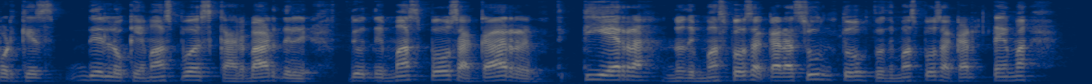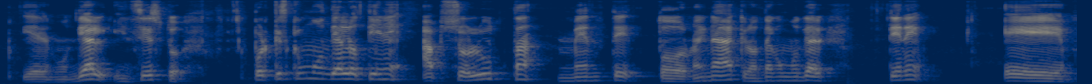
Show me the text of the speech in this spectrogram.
porque es de lo que más puedo escarbar, de, donde más puedo sacar tierra, donde más puedo sacar asunto, donde más puedo sacar tema y el mundial, insisto. Porque es que un mundial lo tiene absolutamente todo. No hay nada que no tenga un mundial. Tiene eh,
